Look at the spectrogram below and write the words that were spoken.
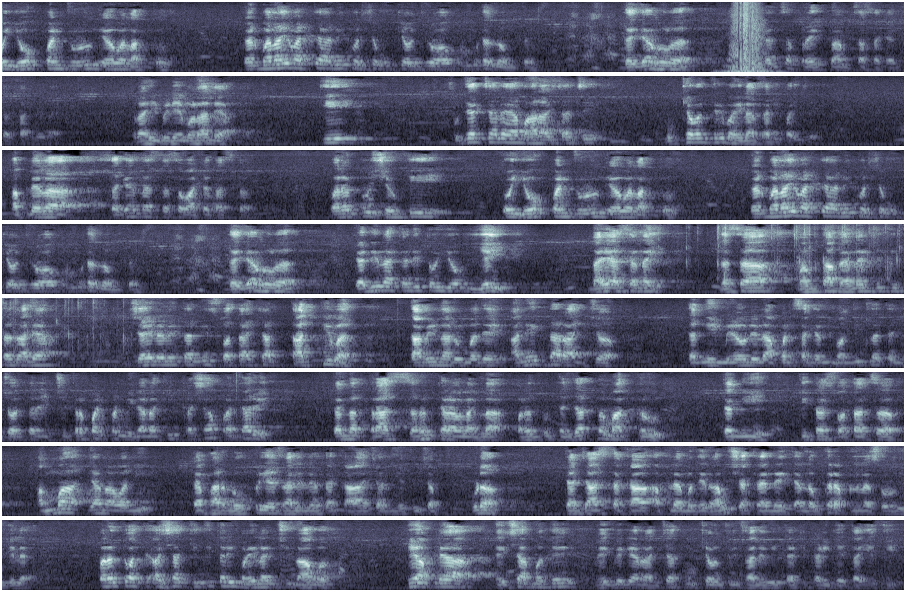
तो योग पण जुळून यावा लागतो. कारण मलाही वाटतं अनेक वर्ष मुख्यमंत्री व्हावं पण कुठं जमतंय? त्याच्यामुळं त्यांचा प्रयत्न आमचा सगळ्यांचा चाललेला आहे. राही भिडे म्हणाल्या की उद्याच्याला या महाराष्ट्राची मुख्यमंत्री महिला झाली पाहिजे. आपल्याला सगळ्यांनाच तसं वाटत असतं. परंतु शेवटी तो योग पण जुळून यावा लागतो. कारण मलाही वाटतं अनेक वर्ष मुख्यमंत्री व्हावं पण कुठं जमतंय? त्याच्यामुळं कधी ना कधी तो योग येईल. नाही असं नाही. जसं ममता बॅनर्जी तिथं झाल्या. जयललितांनी स्वतःच्या ताकदीवर तामिळनाडूमध्ये अनेकदा राज्य त्यांनी मिळवलेलं आपण सगळ्यांनी बघितलं. त्यांच्यावर तर एक चित्रपट पण निघाला की कशा प्रकारे त्यांना त्रास सहन करावा लागला. परंतु त्याच्यातनं मात करून त्यांनी तिथं स्वतःच अम्मा या नावाने त्या फार लोकप्रिय झालेल्या त्या काळाच्या नियतीच्या पुढं त्या जास्त काळ आपल्यामध्ये राहू शकल्या नाही त्या लवकर आपल्याला सोडून गेल्या. परंतु अशा कितीतरी महिलांची नावं ही आपल्या देशामध्ये वेगवेगळ्या राज्यात मुख्यमंत्री झालेली त्या ठिकाणी घेता येतील.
